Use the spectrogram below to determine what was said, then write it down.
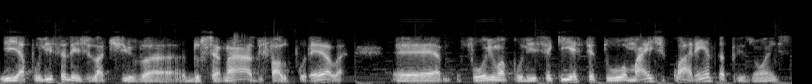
E a Polícia Legislativa do Senado, e falo por ela, é, foi uma polícia que efetuou mais de 40 prisões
